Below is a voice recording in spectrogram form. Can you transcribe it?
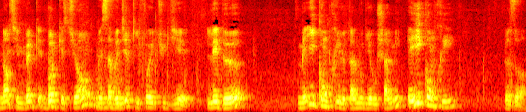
non c'est une bonne, question, mais ça veut dire qu'il faut étudier les deux, mais y compris le Talmud Yerushalmi et y compris le Zohar.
